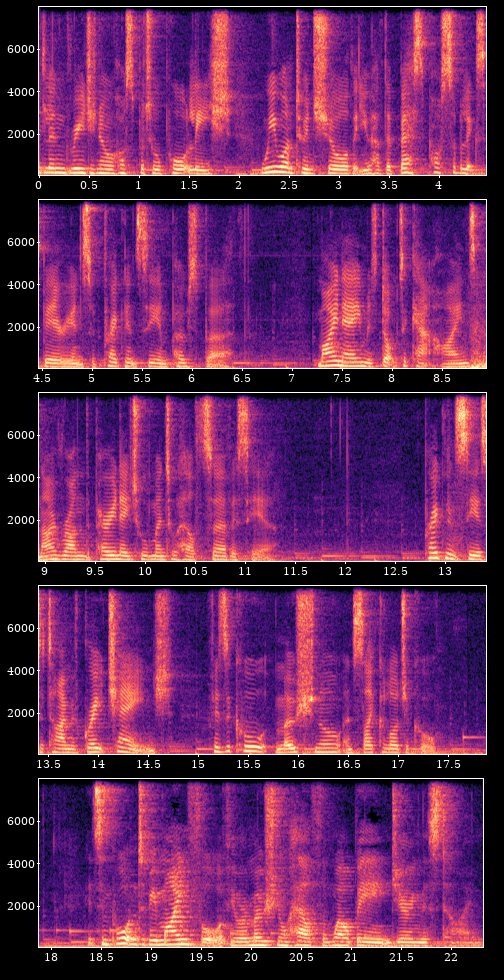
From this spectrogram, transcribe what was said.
Midland Regional Hospital Portlaoise, we want to ensure that you have the best possible experience of pregnancy and post birth. My name is Dr. Kat Hines and I run the perinatal mental health service here. Pregnancy is a time of great change physical, emotional, and psychological. It's important to be mindful of your emotional health and well being during this time.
